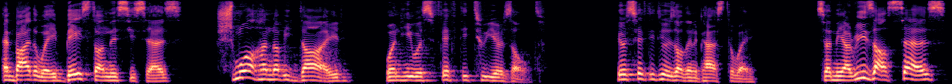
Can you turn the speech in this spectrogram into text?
And by the way, based on this, he says, Shmuel Hanavi died when he was 52 years old. He was 52 years old and he passed away. So the Arizal says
